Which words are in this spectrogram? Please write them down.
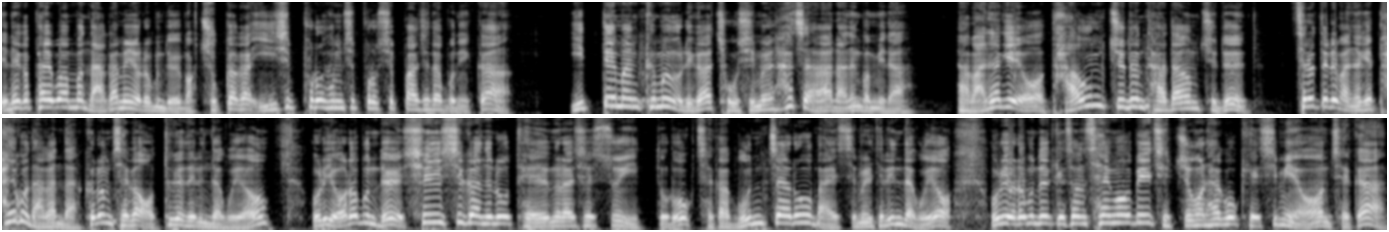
얘네가 팔고 한번 나가면 여러분들 막 주가가 20% 30%씩 빠지다 보니까, 이때만큼은 우리가 조심을 하자라는 겁니다. 자, 만약에요, 다음 주든 다다음 주든, 세력들이 만약에 팔고 나간다. 그럼 제가 어떻게 드린다고요? 우리 여러분들 실시간으로 대응을 하실 수 있도록 제가 문자로 말씀을 드린다고요. 우리 여러분들께서는 생업에 집중을 하고 계시면 제가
